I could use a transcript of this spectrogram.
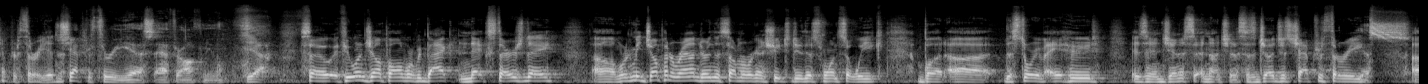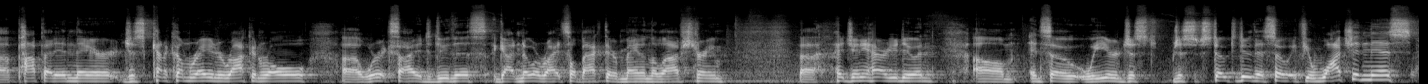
chapter three, isn't it? chapter three. Yes, after Othniel. Yeah. So if you want to jump on, we'll be back next Thursday. Uh, we're going to be jumping around during the summer. We're going to shoot to do this once a week. But uh, the story of Ehud is in Genesis, not Genesis, Judges chapter three. Yes. Uh, pop that in there. Just kind of come ready to rock and roll. Uh, we're excited to do this. Got Noah Reitzel back there manning the live stream. Uh, hey Jenny, how are you doing? Um, and so we are just just stoked to do this. So if you're watching this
